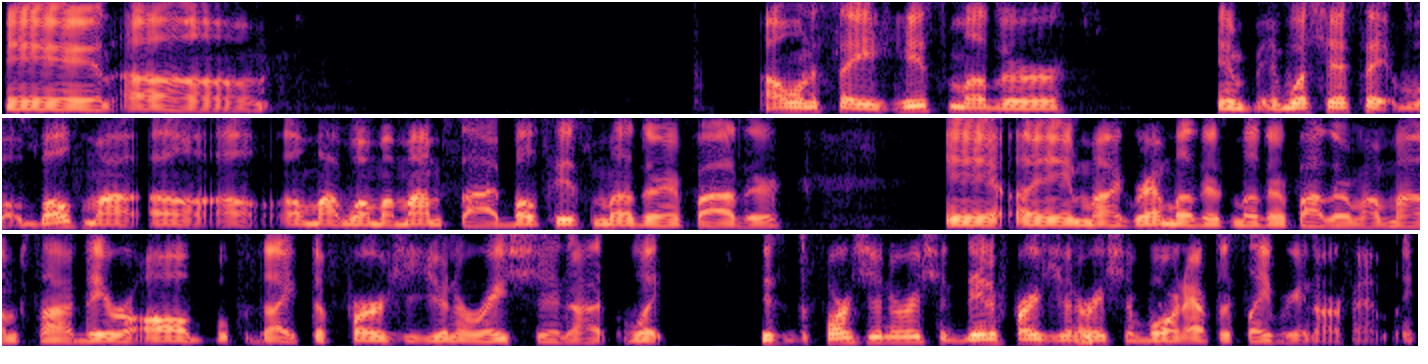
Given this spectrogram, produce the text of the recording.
and um I want to say his mother and what should I say? Both my uh, uh, on my well, my mom's side, both his mother and father, and and my grandmother's mother and father on my mom's side, they were all like the first generation. I what this is the first generation. They're the first generation born after slavery in our family.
